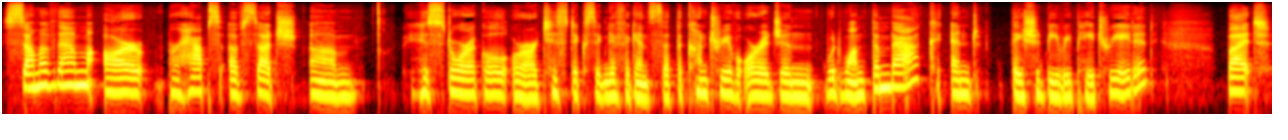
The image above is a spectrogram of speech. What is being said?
Some of them are perhaps of such um, historical or artistic significance that the country of origin would want them back and they should be repatriated. But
